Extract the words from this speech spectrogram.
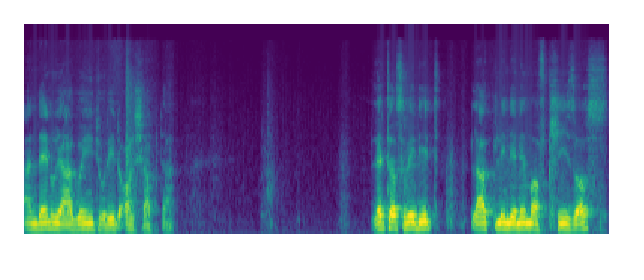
and then we are going to read all chapter. Let us read it loudly in the name of Jesus.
